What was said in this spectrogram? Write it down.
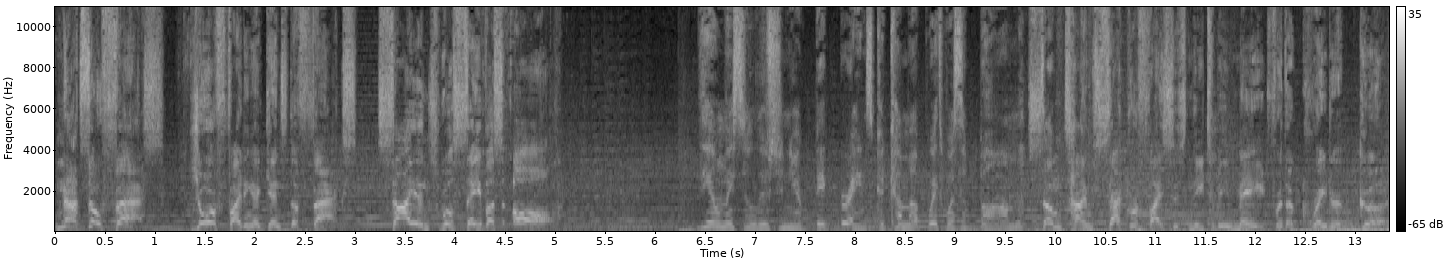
Not so fast! You're fighting against the facts. Science will save us all! The only solution your big brains could come up with was a bomb? Sometimes sacrifices need to be made for the greater good.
